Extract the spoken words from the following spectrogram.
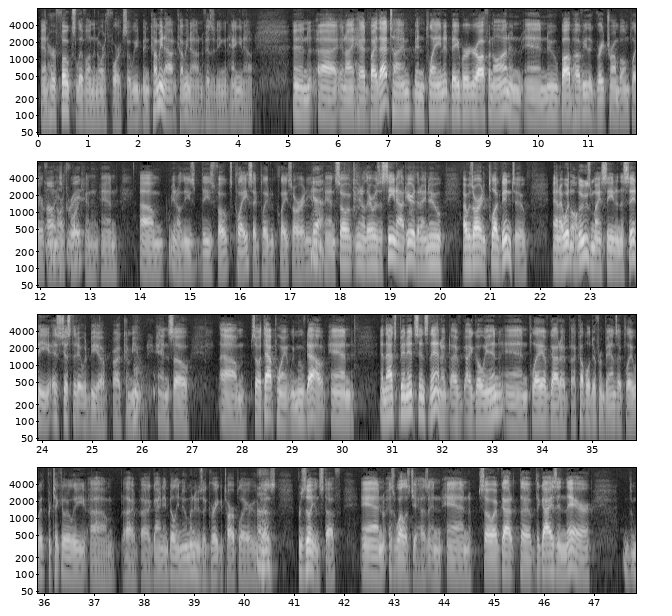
And her folks live on the North Fork, so we'd been coming out and coming out and visiting and hanging out. And uh, and I had by that time been playing at Bayburger off and on, and, and knew Bob Hovey, the great trombone player from oh, the North great. Fork, and and um, you know these these folks, Claes. I'd played with Claes already, and, yeah. and so you know there was a scene out here that I knew I was already plugged into and I wouldn't cool. lose my scene in the city. It's just that it would be a, a commute, and so um, so at that point we moved out, and and that's been it since then. I've, I've, i go in and play. I've got a, a, couple of different bands I play with, particularly um, a, a, guy named Billy Newman, who's a great guitar player who uh-huh. does Brazilian stuff and as well as jazz, and and so I've got the the guys in there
